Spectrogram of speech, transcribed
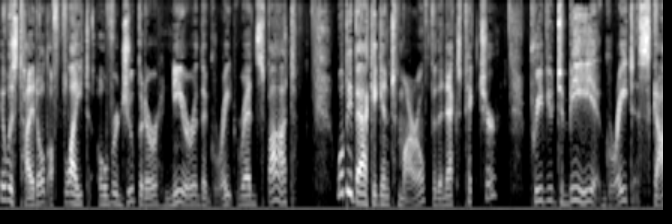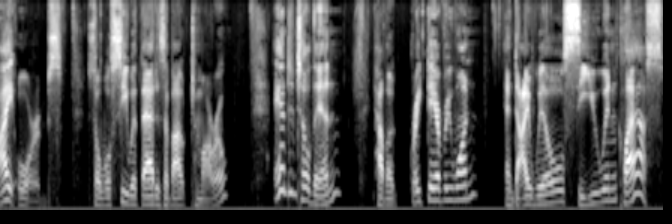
It was titled a flight over Jupiter near the great red spot. We'll be back again tomorrow for the next picture previewed to be great sky orbs. So we'll see what that is about tomorrow. And until then, have a great day, everyone. And I will see you in class.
